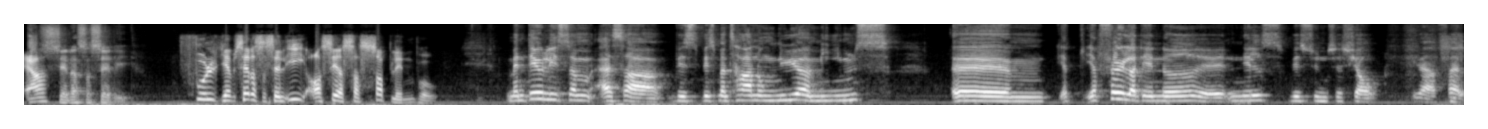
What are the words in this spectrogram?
er Sætter sig selv i. fuld, jamen, sætter sig selv i og ser sig så blinde på. Men det er jo ligesom, altså, hvis, hvis man tager nogle nyere memes, øhm, jeg, jeg føler, det er noget, øh, Nils vil synes er sjovt, i hvert fald.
